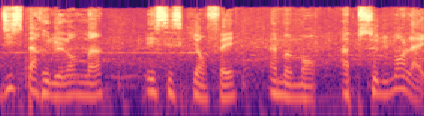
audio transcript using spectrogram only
disparu le lendemain, et c'est ce qui en fait un moment absolument live.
